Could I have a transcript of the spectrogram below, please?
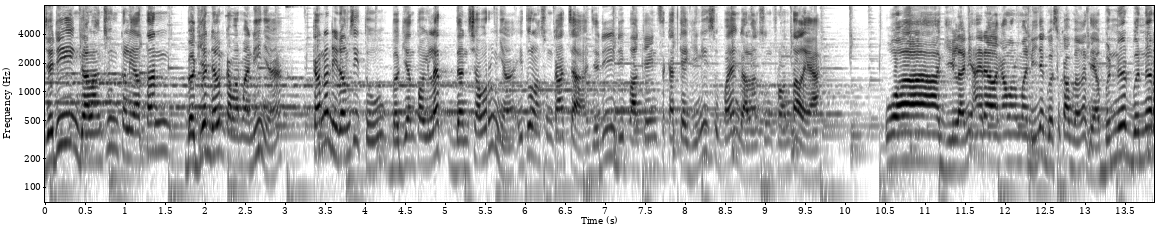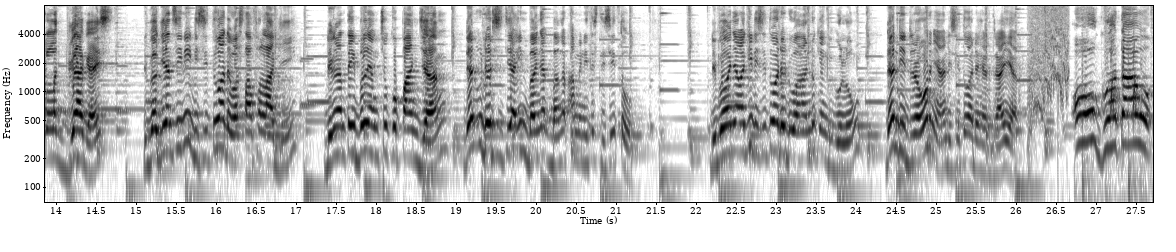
Jadi, nggak langsung kelihatan bagian dalam kamar mandinya, karena di dalam situ, bagian toilet dan shower roomnya itu langsung kaca. Jadi dipakein sekat kayak gini supaya nggak langsung frontal ya. Wah, gila nih area kamar mandinya gue suka banget ya. Bener-bener lega guys. Di bagian sini, di situ ada wastafel lagi dengan table yang cukup panjang dan udah disediain banyak banget amenities di situ. Di bawahnya lagi di situ ada dua handuk yang digulung dan di drawernya di situ ada hair dryer. Oh, gua tahu.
